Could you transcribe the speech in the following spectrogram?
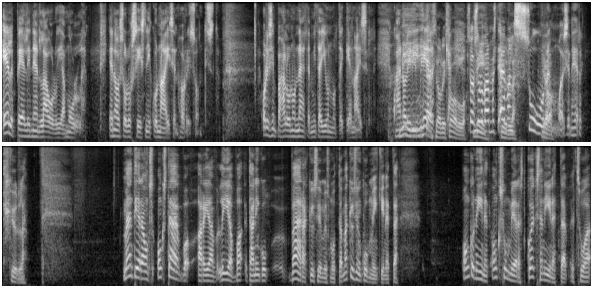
elpeellinen lauluja mulle. Ja ne olisi ollut siis niin kuin naisen horisontista. Olisinpa halunnut nähdä, mitä Junnu tekee naiselle. Kun hän niin, oli niin mitä herkkä. se olisi ollut? Se olisi niin, ollut varmasti kyllä. aivan suuremmoisen herkkä. Kyllä. Mä en tiedä, onko tämä Arja liian va- tai niinku väärä kysymys, mutta mä kysyn kumminkin, että onko niin, että onko sun mielestä, koetko niin, että, että sua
